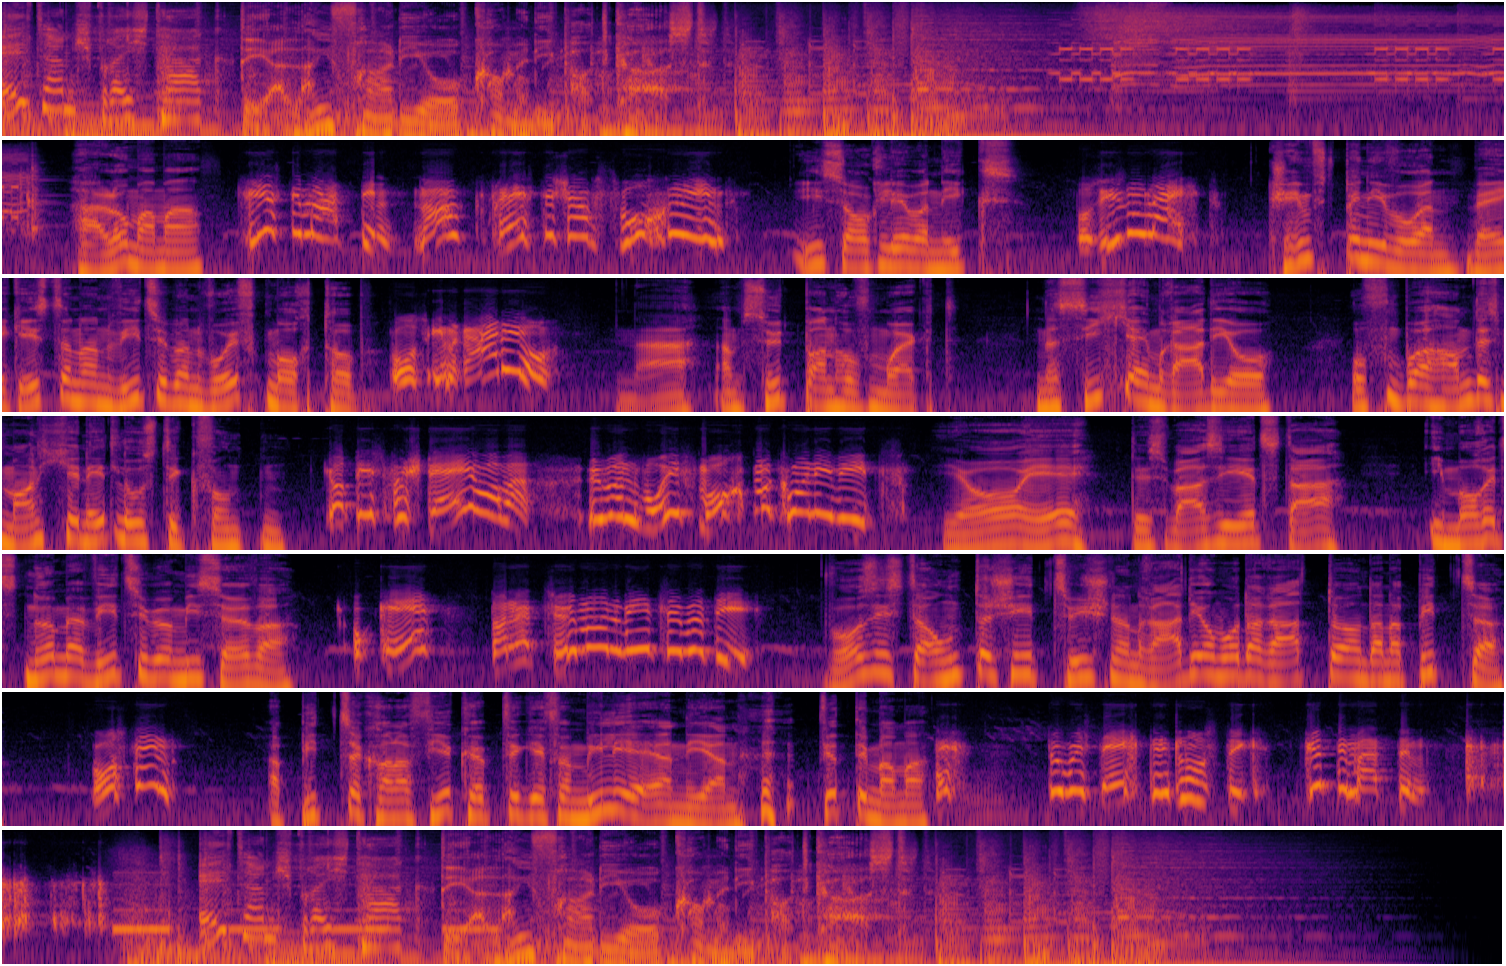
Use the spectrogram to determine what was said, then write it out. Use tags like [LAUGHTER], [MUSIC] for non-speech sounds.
Elternsprechtag, Der Live-Radio-Comedy-Podcast. Hallo Mama, Grüß dich, Martin. Na, freust dich schon aufs Wochenende? ich sag lieber nix. Was ist denn leicht? Geschimpft bin ich worden, weil ich gestern einen Witz über den Wolf gemacht hab. Was, im Radio? Na, am Südbahnhofmarkt. Na sicher im Radio. Offenbar haben das manche nicht lustig gefunden. Ja, das verstehe ich aber. Über den Wolf macht man keine Witz. Ja, eh, das weiß ich jetzt da. Ich mach jetzt nur mehr Witz über mich selber. Okay, dann erzähl mir einen Witz über dich. Was ist der Unterschied zwischen einem Radiomoderator und einer Pizza? Was denn? Eine Pizza kann eine vierköpfige Familie ernähren. [LAUGHS] Vierte Mama. Du bist echt nicht lustig. Gute Martin. Elternsprechtag. Der Live-Radio-Comedy-Podcast.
